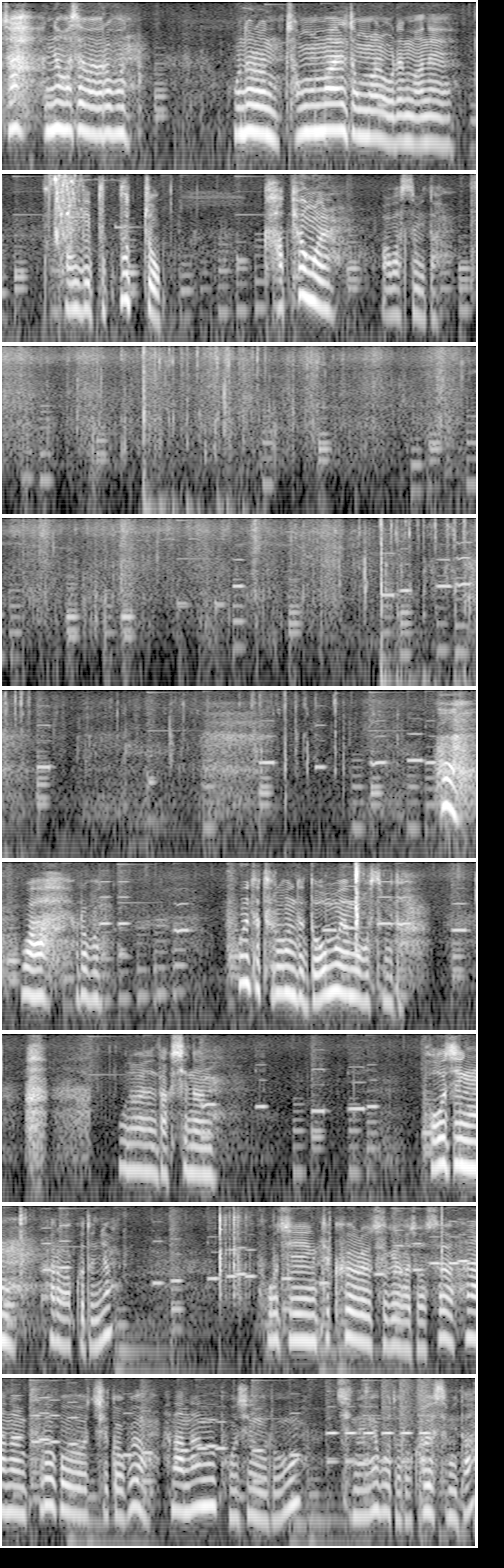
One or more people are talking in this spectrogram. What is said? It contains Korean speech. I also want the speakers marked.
Speaker 1: 자, 안녕하세요, 여러분. 오늘은 정말 정말 오랜만에 경기 북부 쪽 가평을 와봤습니다. 후, 와, 여러분. 포인트 들어오는데 너무 해먹었습니다. 오늘 낚시는 버징 하러 왔거든요. 버징 태클을 두개 가져왔어요. 하나는 프로그 칠 거고요. 하나는 버징으로 진행해 보도록 하겠습니다.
